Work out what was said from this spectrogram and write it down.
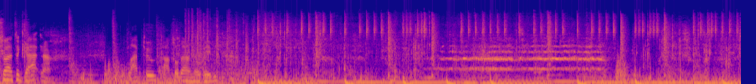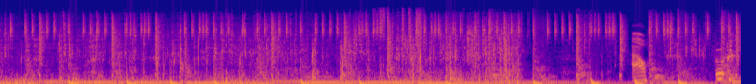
So that's a gap now. Lap two, topsail down, no baby. Ow. Ooh.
